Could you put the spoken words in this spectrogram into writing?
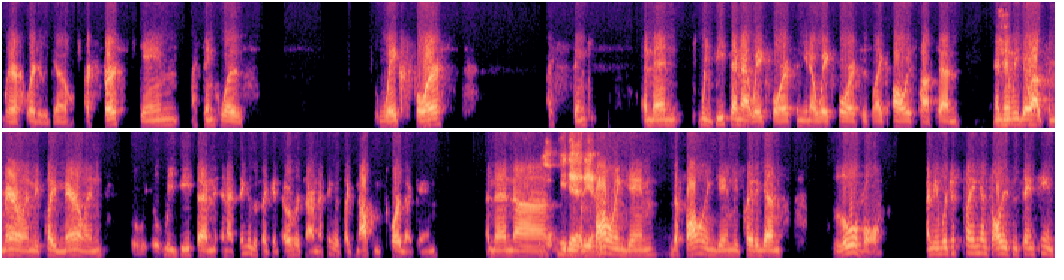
where where did we go? Our first game I think was Wake Forest, I think, and then we beat them at Wake Forest, and you know Wake Forest is like always top ten. And then we go out to Maryland. We play Maryland. We, we beat them, and I think it was like in overtime. I think it was like Malcolm scored that game. And then uh, he did. the Yeah. following game, the following game, we played against Louisville. I mean, we're just playing against all these insane teams,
